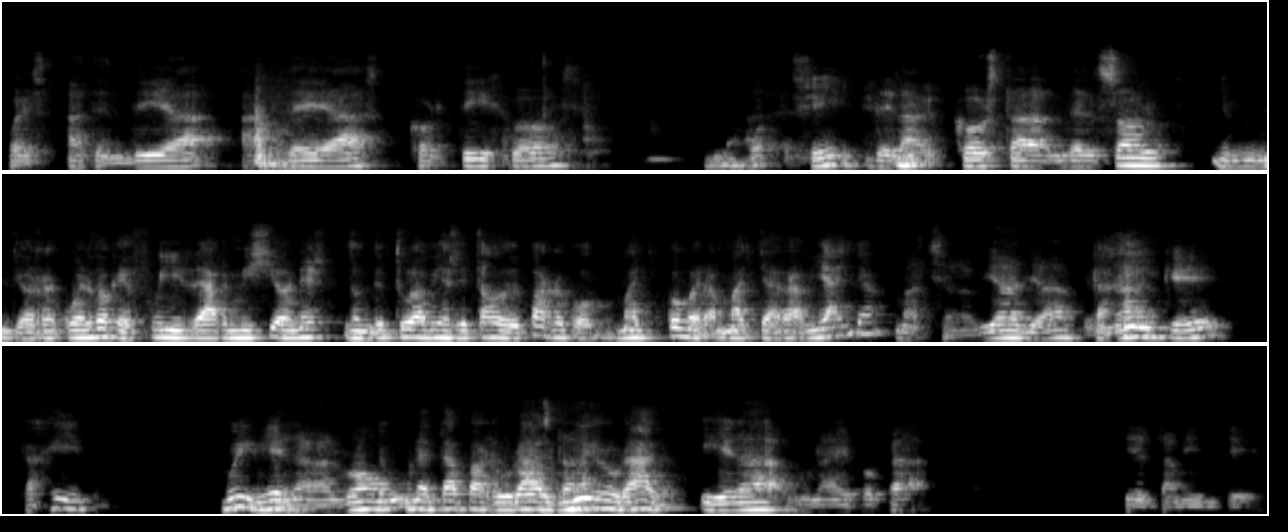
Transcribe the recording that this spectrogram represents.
pues atendía aldeas, cortijos, sí. de la Costa del Sol. Yo recuerdo que fui a dar misiones donde tú habías estado de párroco. ¿Cómo era? Macharabiaya. Macharabiaya, Benanque. Cají. Muy bien. Albón, una etapa rural, muy rural. Y era una época ciertamente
